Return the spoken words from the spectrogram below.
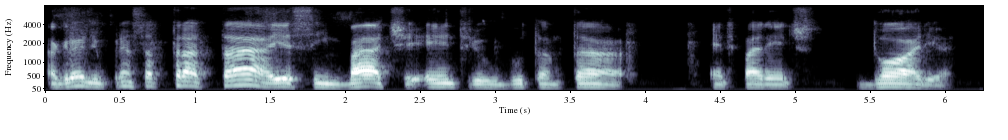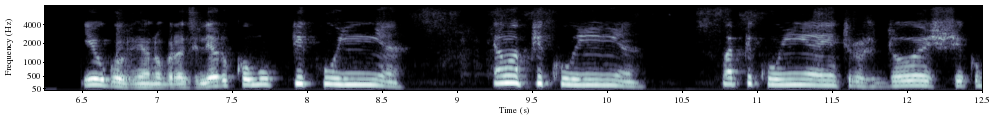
a grande imprensa tratar esse embate entre o Butantan, entre parentes, Dória e o governo brasileiro como picuinha. É uma picuinha, uma picuinha entre os dois. Fica...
